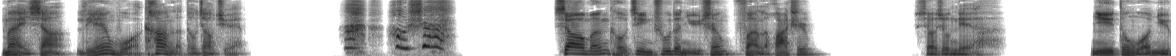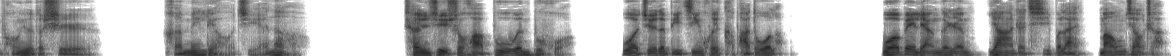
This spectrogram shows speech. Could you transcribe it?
卖相连我看了都叫绝。啊，好帅！校门口进出的女生犯了花痴。小兄弟，你动我女朋友的事还没了结呢。陈旭说话不温不火，我觉得比金辉可怕多了。我被两个人压着起不来，忙叫着：“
